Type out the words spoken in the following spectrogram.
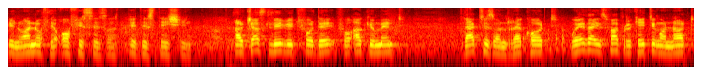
in one of the offices at the station. I'll just leave it for the for argument. That is on record. Whether he's fabricating or not,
